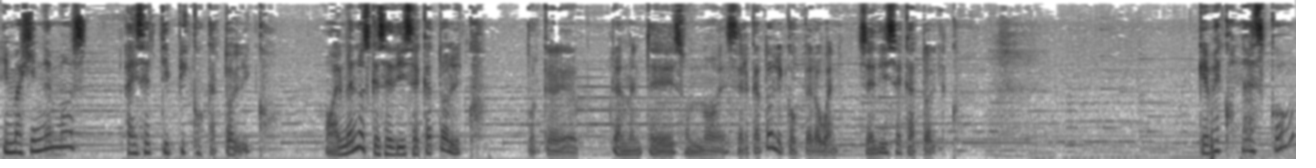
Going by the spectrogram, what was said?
Imaginemos a ese típico católico, o al menos que se dice católico, porque Realmente eso no es ser católico, pero bueno, se dice católico. Que ve con asco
